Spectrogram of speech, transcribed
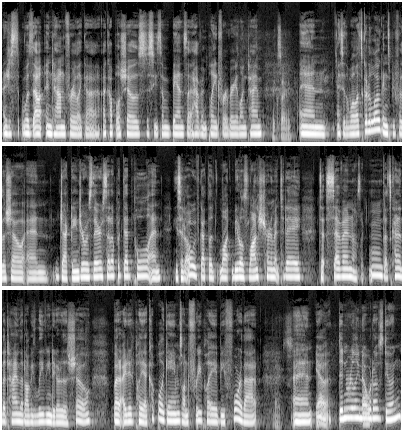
I just was out in town for like a, a couple of shows to see some bands that haven't played for a very long time. Exciting. And I said, well, let's go to Logan's before the show. And Jack Danger was there, set up with Deadpool. And he said, oh, we've got the Beatles launch tournament today. It's at seven. I was like, mm, that's kind of the time that I'll be leaving to go to the show. But I did play a couple of games on free play before that. Nice. And yeah, didn't really know what I was doing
